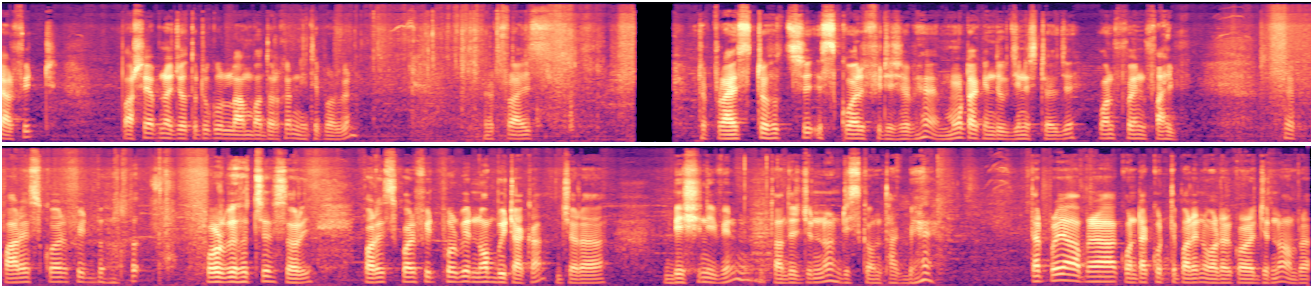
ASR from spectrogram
চার ফিট পাশে আপনার যতটুকু লম্বা দরকার নিতে পারবেন। প্রাইস এটা প্রাইসটা হচ্ছে স্কোয়ার ফিট হিসেবে হ্যাঁ? মোটা কিন্তু জিনিসটা যে one point five per square feet পড়বে হচ্ছে সরি পার স্কোয়ার ফিট পড়বে নব্বই টাকা। যারা বেশি নেবেন, তাদের জন্য ডিসকাউন্ট থাকবে হ্যাঁ? তারপরে আপনারা কন্ট্যাক্ট করতে পারেন অর্ডার করার জন্য, আমরা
